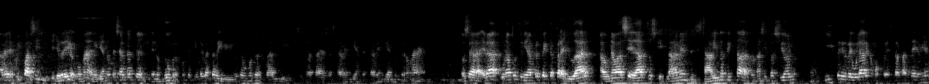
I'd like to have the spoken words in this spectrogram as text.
a ver, es muy fácil que yo le diga como madre, que no pensar tanto en, los números, porque al fin de cuentas vivimos en un mundo en el cual se trata de eso, estar vendiendo, estar vendiendo, pero madre, o sea, era una oportunidad perfecta para ayudar a una base de datos que claramente se estaba viendo afectada por una situación hiper irregular como fue esta pandemia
